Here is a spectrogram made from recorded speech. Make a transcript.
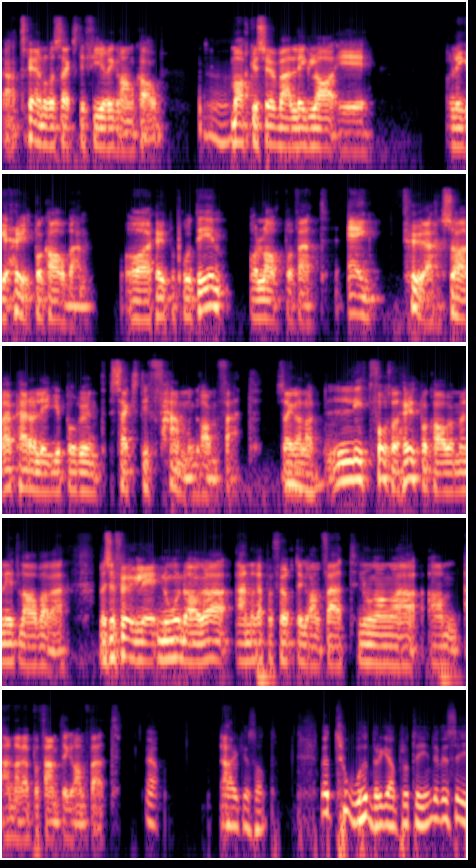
Ja, 364 gram karb. Markus er jo veldig glad i å ligge høyt på karben, og høyt på protein og lav på fett. Jeg, før så har jeg pleid å ligge på rundt 65 gram fett. Så jeg har lagt litt fortsatt høyt på karben, men litt lavere. Men selvfølgelig, noen dager ender jeg på 40 gram fett, noen ganger ender jeg på 50 gram fett. Ja. det er ikke sant. Men 200 gram protein, det vil si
